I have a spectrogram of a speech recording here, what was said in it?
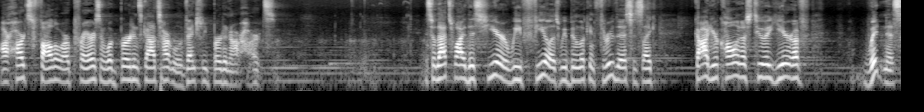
our hearts follow our prayers, and what burdens God's heart will eventually burden our hearts. And so that's why this year we feel, as we've been looking through this, it's like, God, you're calling us to a year of witness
